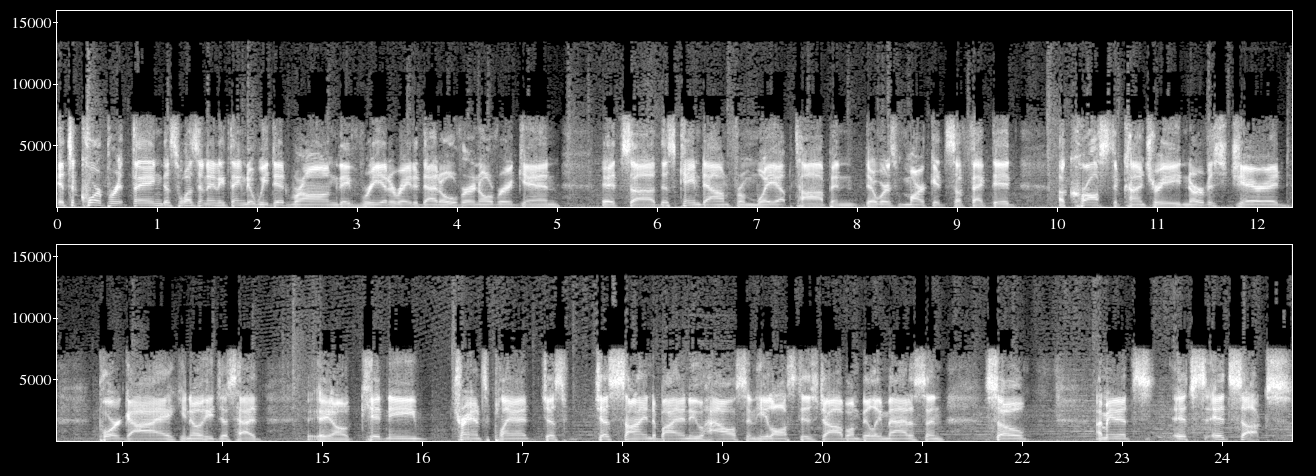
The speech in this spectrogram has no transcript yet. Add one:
it's a corporate thing. This wasn't anything that we did wrong. They've reiterated that over and over again. It's uh this came down from way up top and there was markets affected across the country. Nervous Jared, poor guy, you know, he just had you know, kidney transplant just just signed to buy a new house and he lost his job on Billy Madison. So I mean, it's it's it sucks,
